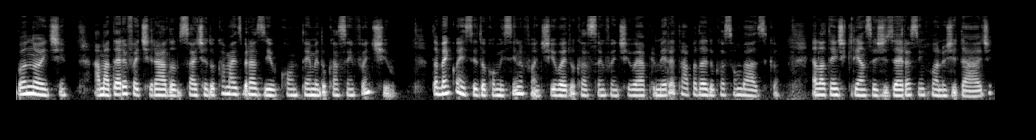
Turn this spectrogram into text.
Boa noite. A matéria foi tirada do site Educa Mais Brasil com o tema Educação Infantil. Também conhecida como ensino infantil, a educação infantil é a primeira etapa da educação básica. Ela atende crianças de 0 a 5 anos de idade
